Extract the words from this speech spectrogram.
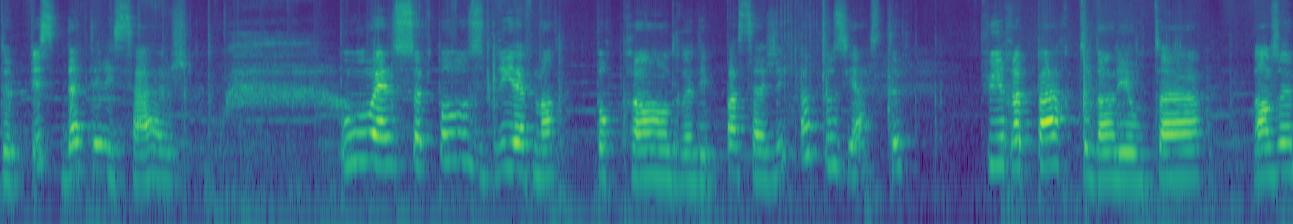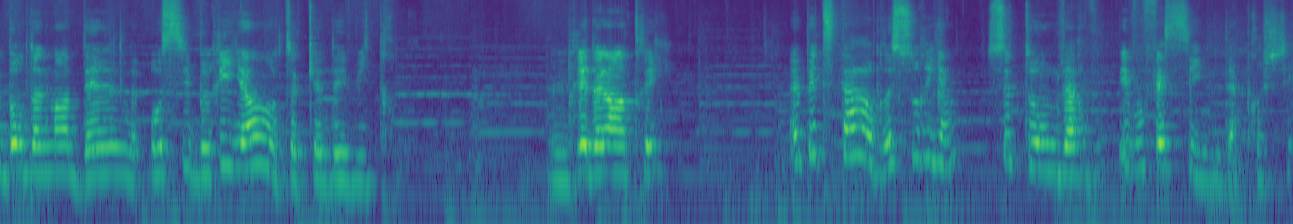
de piste d'atterrissage où elles se posent brièvement pour prendre des passagers enthousiastes, puis repartent dans les hauteurs dans un bourdonnement d'ailes aussi brillantes que des vitraux. Près de l'entrée, un petit arbre souriant se tourne vers vous et vous fait signe d'approcher.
